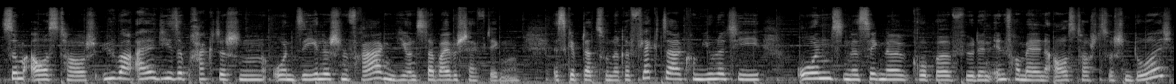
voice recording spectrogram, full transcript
zum Austausch über all diese praktischen und seelischen Fragen, die uns dabei beschäftigen. Es gibt dazu eine Reflektor-Community und eine Signal-Gruppe für den informellen Austausch zwischendurch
